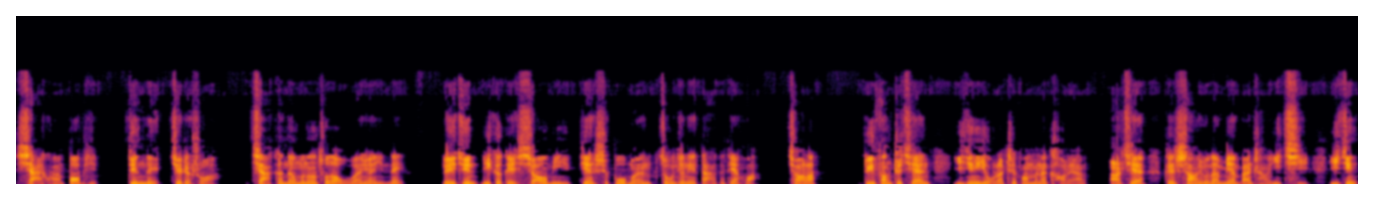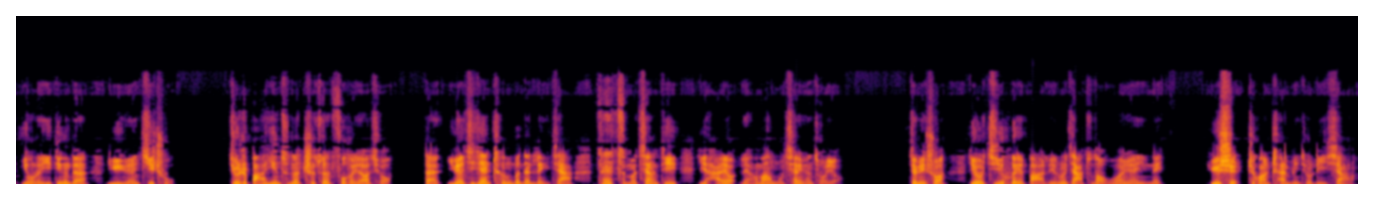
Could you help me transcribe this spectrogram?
下一款爆品。丁磊接着说啊，价格能不能做到五万元以内？雷军立刻给小米电视部门总经理打了个电话，巧了，对方之前已经有了这方面的考量。而且跟上游的面板厂一起，已经有了一定的预研基础。九十八英寸的尺寸符合要求，但元器件成本的累加再怎么降低，也还要两万五千元左右。经理说有机会把零售价做到五万元以内，于是这款产品就立项了。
